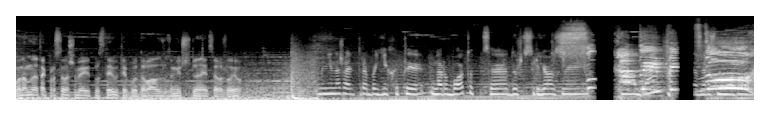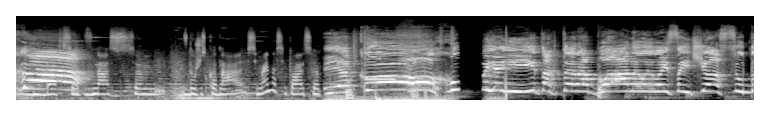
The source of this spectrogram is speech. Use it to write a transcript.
Вона мене так просила, щоб я відпустив, типу, давала зрозуміти, що для неї це важливо. Мені, на жаль, треба їхати на роботу. Це дуже серйозний а, бренд. Я зараз не можу відбратися. В нас ем, дуже складна сімейна ситуація. Якого хуя її так тарабанили весь цей час сюди,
